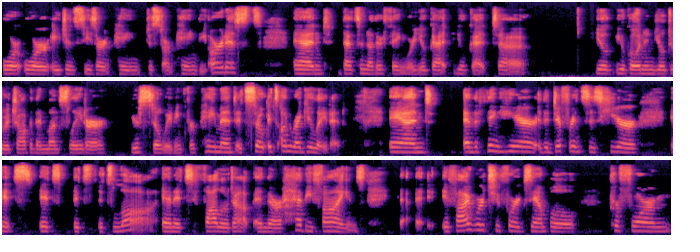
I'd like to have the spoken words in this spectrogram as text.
or or agencies aren't paying just aren't paying the artists, and that's another thing where you'll get you'll get uh, you'll you'll go in and you'll do a job, and then months later you're still waiting for payment. It's so it's unregulated, and and the thing here the difference is here it's it's it's it's law and it's followed up and there are heavy fines. If i were to for example perform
